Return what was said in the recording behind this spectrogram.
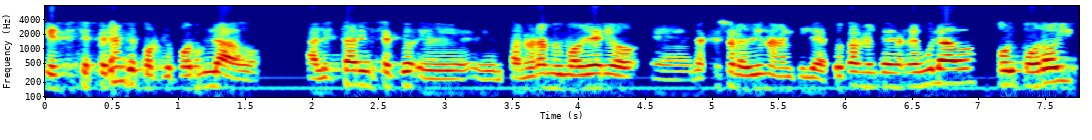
es desesperante porque por un lado, al estar el, sector, eh, el panorama inmobiliario, eh, el acceso a la vivienda en alquiler totalmente desregulado, hoy por hoy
